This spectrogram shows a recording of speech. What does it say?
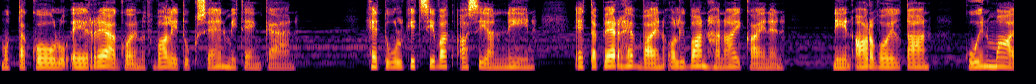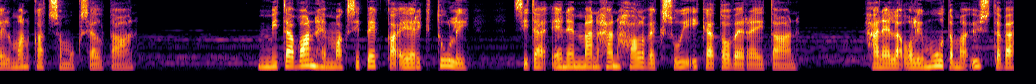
mutta koulu ei reagoinut valitukseen mitenkään. He tulkitsivat asian niin, että perhe vain oli vanhanaikainen niin arvoiltaan kuin maailman katsomukseltaan. Mitä vanhemmaksi Pekka Erik tuli, sitä enemmän hän halveksui ikätovereitaan. Hänellä oli muutama ystävä,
